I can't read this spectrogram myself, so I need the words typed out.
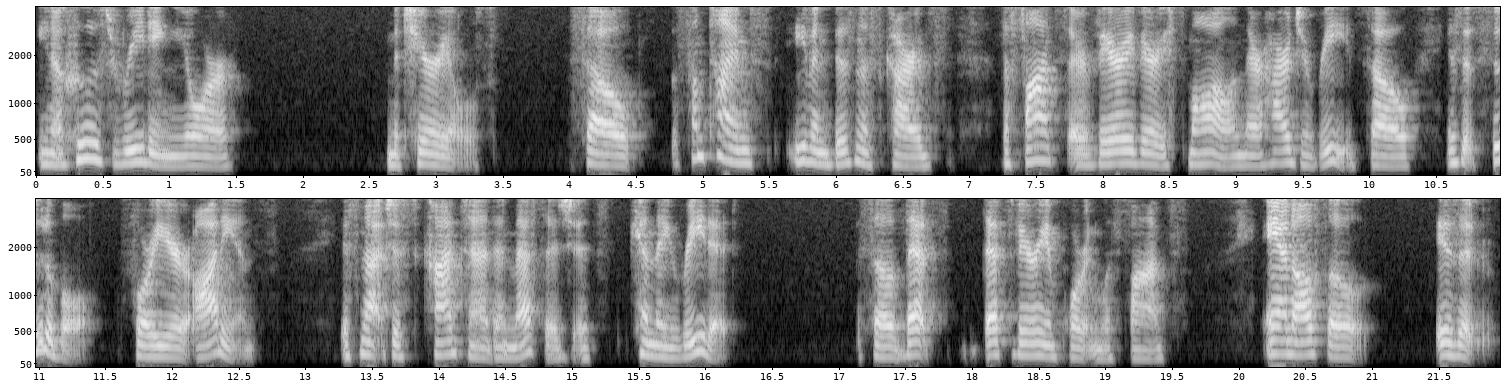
You know, who's reading your materials? So sometimes even business cards, the fonts are very, very small and they're hard to read. So is it suitable for your audience? It's not just content and message, it's can they read it? So that's that's very important with fonts. And also, is it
